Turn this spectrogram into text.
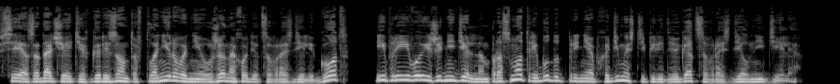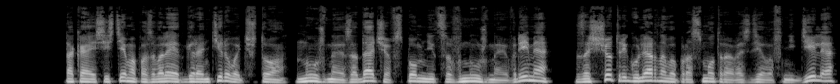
Все задачи этих горизонтов планирования уже находятся в разделе «Год», и при его еженедельном просмотре будут при необходимости передвигаться в раздел «Неделя». Такая система позволяет гарантировать, что нужная задача вспомнится в нужное время за счет регулярного просмотра разделов «Неделя»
